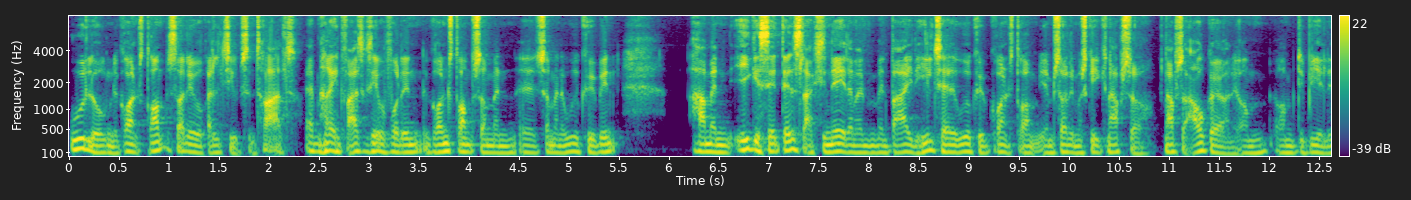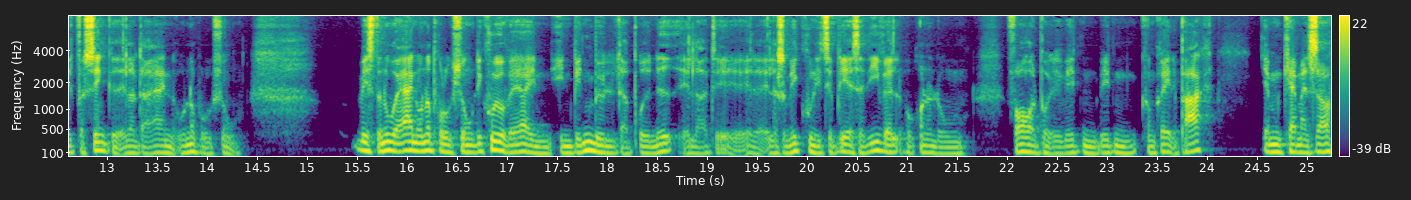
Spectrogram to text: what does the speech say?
udelukkende grøn strøm, så er det jo relativt centralt, at man rent faktisk ser på den grøn strøm, som man, øh, som man er ude at købe ind. Har man ikke set den slags signaler, men, men bare i det hele taget ude at købe grøn strøm, jamen så er det måske knap så, knap så afgørende, om, om det bliver lidt forsinket, eller der er en underproduktion hvis der nu er en underproduktion, det kunne jo være en, en vindmølle, der bryder ned, eller, det, eller, eller som ikke kunne etableres alligevel på grund af nogle forhold på, ved, den, ved den konkrete park, jamen kan man så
